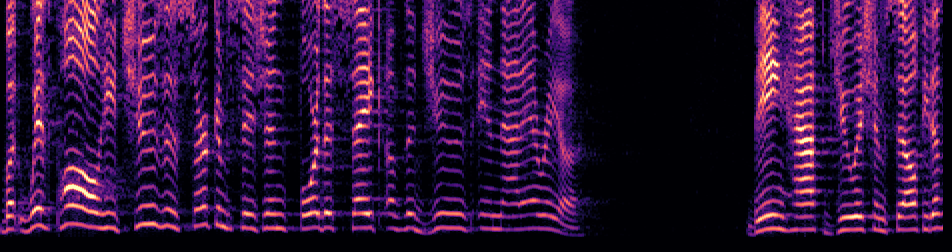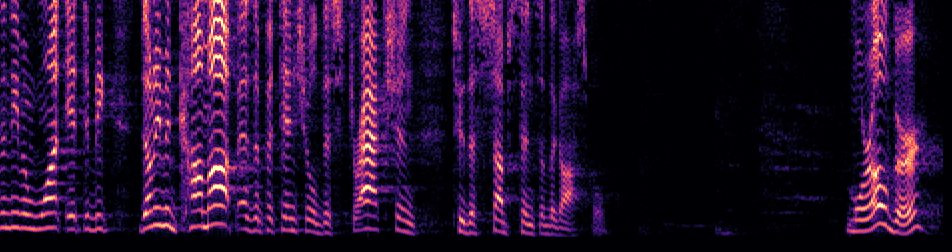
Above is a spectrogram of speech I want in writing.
But with Paul, he chooses circumcision for the sake of the Jews in that area. Being half Jewish himself, he doesn't even want it to be, don't even come up as a potential distraction to the substance of the gospel. Moreover,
